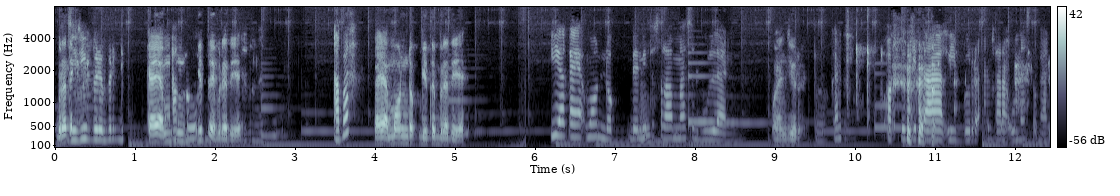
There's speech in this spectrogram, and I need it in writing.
berarti Jadi benar-benar di- kayak mondok gitu ya berarti ya Apa? kayak mondok gitu berarti ya iya kayak mondok dan Hmm. itu selama sebulan. Wanjur. Tuh kan waktu kita libur antara UNAS tuh kan.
